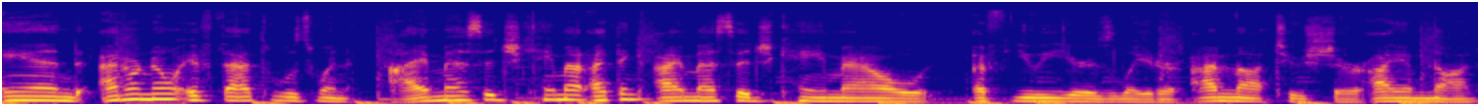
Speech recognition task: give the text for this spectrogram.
And I don't know if that was when iMessage came out. I think iMessage came out a few years later. I'm not too sure. I am not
